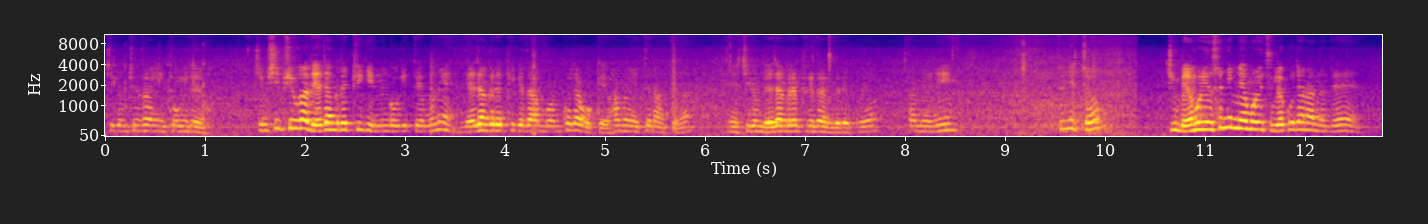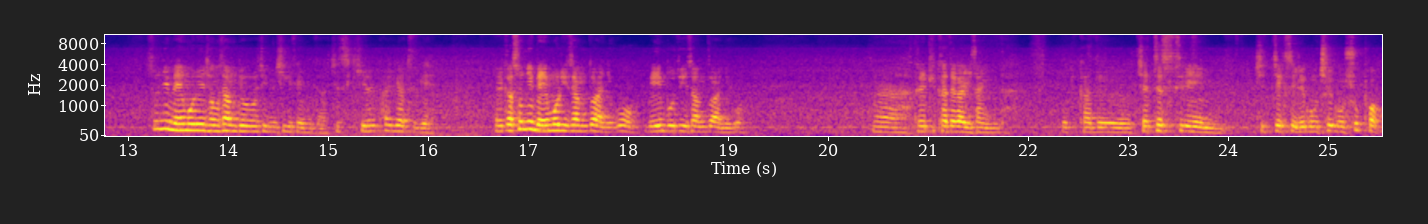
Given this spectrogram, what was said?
지금 증상이 동일해요. 지금 CPU가 내장 그래픽이 있는 거기 때문에 내장 그래픽에다 한번 꽂아볼게요. 화면이 뜨나 안 뜨나? 네, 지금 내장 그래픽에다 연결했고요. 화면이 뜨겠죠? 지금 메모리는 손님 메모리 두 개 꽂아놨는데 손님 메모리는 정상적으로 지금 인식이 됩니다. G스킬 8기가 두 개. 그러니까 손님 메모리 이상도 아니고 메인보드 이상도 아니고 아, 그래픽 카드가 이상입니다. 그래픽 카드 Z 스트림 GTX 1070 슈퍼.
